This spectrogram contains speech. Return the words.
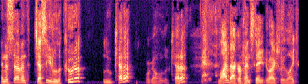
in the seventh. Jesse Lucuta, Lucetta, we're going with Lucetta. Linebacker, Penn State, who I actually like.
